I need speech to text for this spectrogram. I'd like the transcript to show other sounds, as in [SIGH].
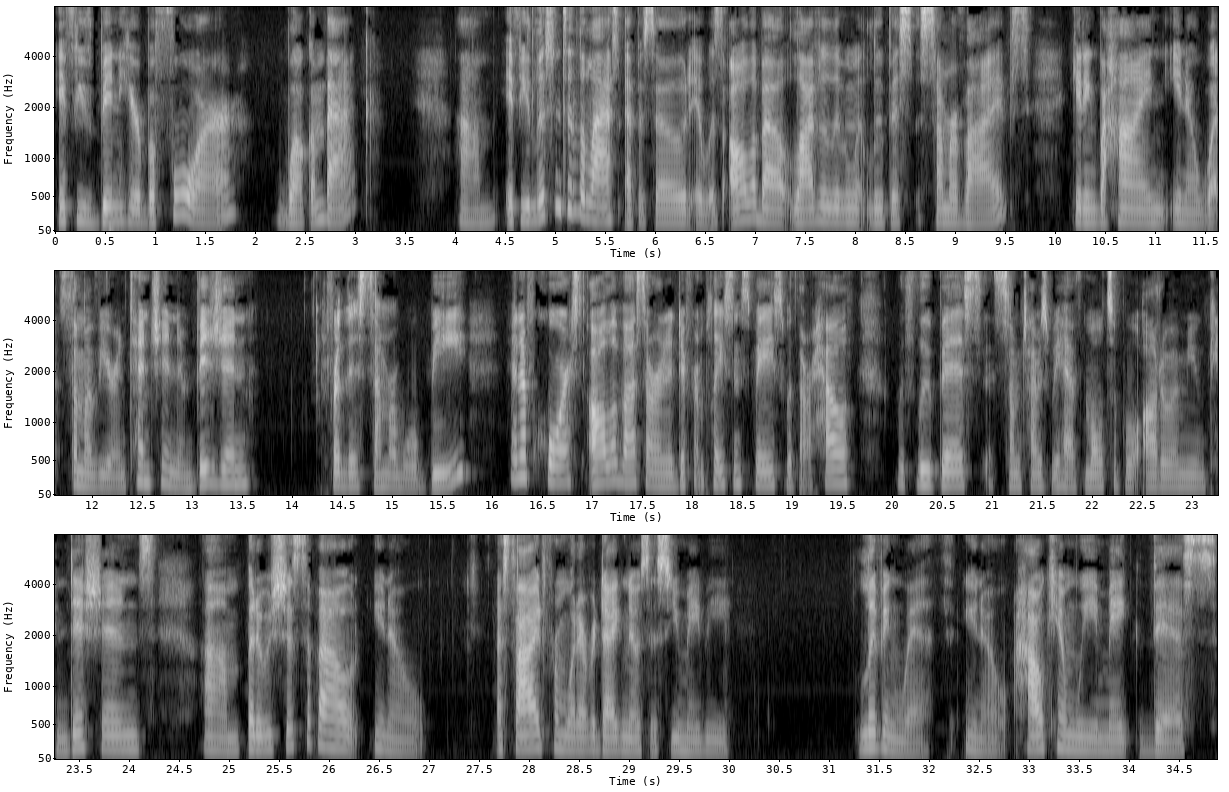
If you've been here before, welcome back. Um, if you listened to the last episode, it was all about lively living with lupus summer vibes, getting behind, you know, what some of your intention and vision for this summer will be. And of course, all of us are in a different place in space with our health, with lupus. Sometimes we have multiple autoimmune conditions. Um, but it was just about, you know, aside from whatever diagnosis you may be living with, you know, how can we make this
